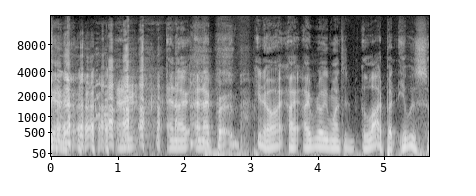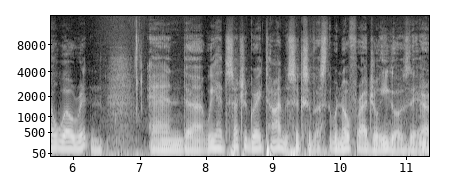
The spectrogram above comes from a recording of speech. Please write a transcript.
candy. and, and I and I, you know, I, I really wanted a lot, but it was so well written, and uh, we had such a great time. The six of us. There were no fragile egos there,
